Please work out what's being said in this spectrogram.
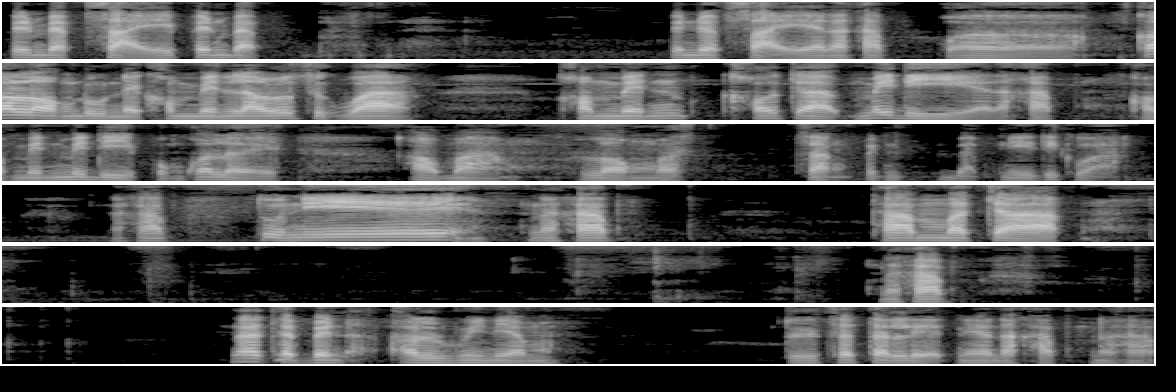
เป็นแบบใสเป็นแบบ เป็นแบบใสนะครับ เออก็ลองดูในคอมเมนต์แล้วรู้สึกว่าคอมเมนต์เขาจะไม่ดีนะครับคอมเมนต์ไม่ดีผมก็เลยเอามาลองมาสั่งเป็นแบบนี้ดีกว่านะครับ ตัวนี้นะครับ ทำมาจากนะครับ น่าจะเป็นอลูมิเนียม หรือสแตนเลสเนี่ยนะครับนะฮะ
